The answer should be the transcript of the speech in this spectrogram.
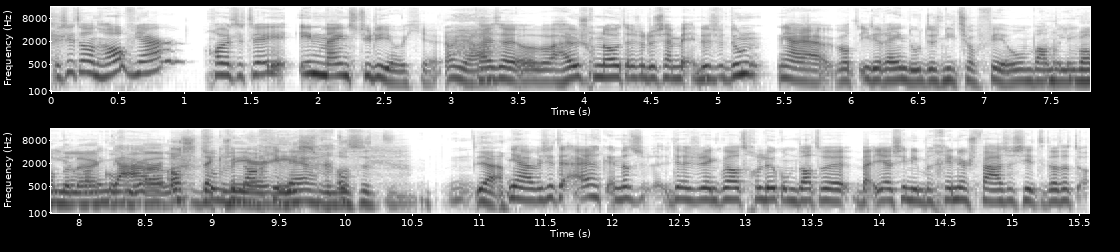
We zitten al een half jaar gewoon met z'n tweeën in mijn studiootje. Oh ja. Wij zijn eh, huisgenoten en zo. Dus, zijn, dus we doen ja, ja, wat iedereen doet, dus niet zoveel. Een wandeling Wandelen, hier, een wandeling daar. Als het lekker weer nachtje is. weg. Want Of- als het, ja. ja, we zitten eigenlijk, en dat is, dat is denk ik wel het geluk, omdat we bij, juist in die beginnersfase zitten, dat, het,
